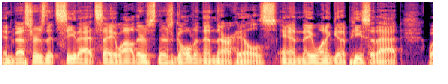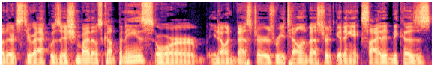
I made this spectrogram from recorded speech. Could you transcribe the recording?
investors that see that say, "Wow, there's there's gold in their hills," and they want to get a piece of that whether it's through acquisition by those companies or you know investors, retail investors getting excited because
